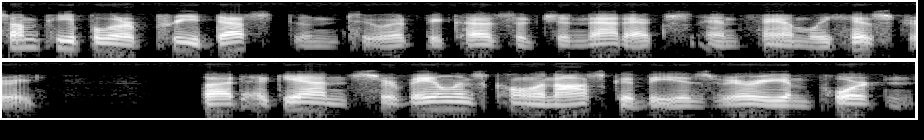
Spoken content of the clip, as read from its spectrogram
Some people are predestined to it because of genetics and family history. But again, surveillance colonoscopy is very important,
